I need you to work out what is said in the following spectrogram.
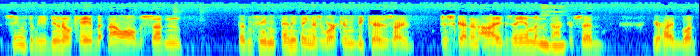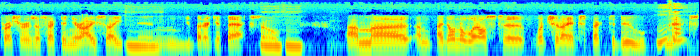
it seems to be doing okay. But now all of a sudden, doesn't seem anything is working because I just got an eye exam, and the mm-hmm. doctor said your high blood pressure is affecting your eyesight, mm-hmm. and you better get back. So. Mm-hmm. I'm, uh, I'm, I don't know what else to, what should I expect to do okay. next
